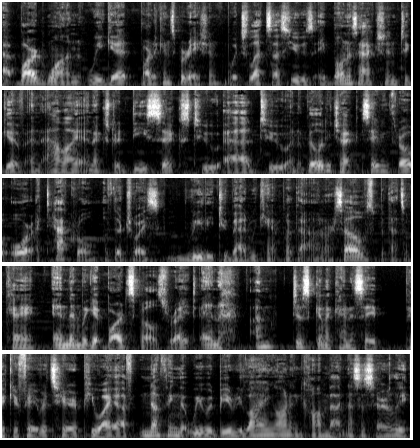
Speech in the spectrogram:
At bard 1, we get Bardic Inspiration, which lets us use a bonus action to give an ally an extra d6 to add to an ability check, saving throw, or attack roll of their choice. Really too bad we can't put that on ourselves, but that's okay. And then we get Bard spells, right? And I'm just gonna kind of say pick your favorites here. PYF, nothing that we would be relying on in combat necessarily,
